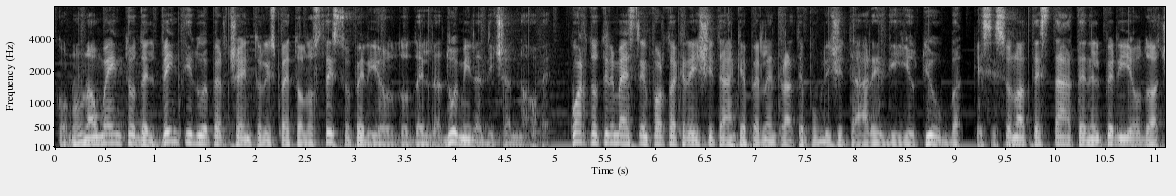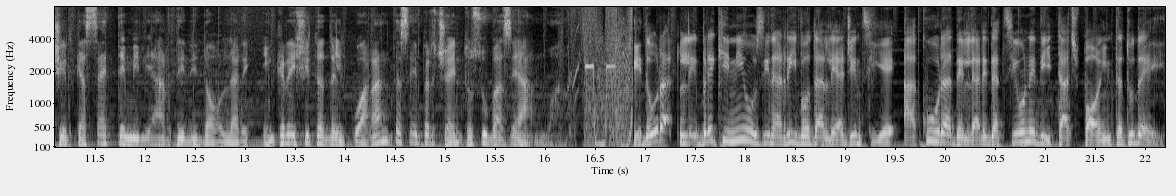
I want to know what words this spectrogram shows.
con un aumento del 22% rispetto allo stesso periodo del 2019. Quarto trimestre in forte crescita anche per le entrate pubblicitarie di YouTube, che si sono attestate nel periodo a circa 7 miliardi di dollari, in crescita del 46% su base annua. Ed ora le breaking news in arrivo dalle agenzie a cura della redazione di Touchpoint Today.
